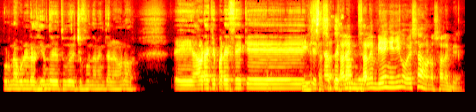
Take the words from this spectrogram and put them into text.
por una vulneración de tu derecho fundamental al honor. Eh, ahora que parece que, ¿salen, bien, Íñigo, esas o no salen bien?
